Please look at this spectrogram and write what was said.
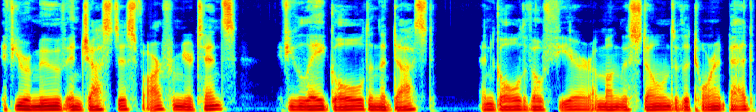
If you remove injustice far from your tents, if you lay gold in the dust, and gold of Ophir among the stones of the torrent bed,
